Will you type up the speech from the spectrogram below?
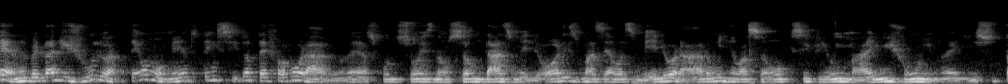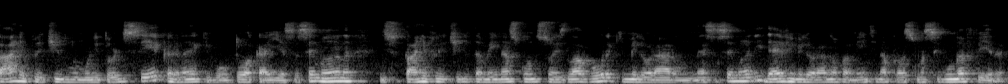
É, na verdade, julho até o momento tem sido até favorável, né? As condições não são das melhores, mas elas melhoraram em relação ao que se viu em maio e junho, né? E isso está refletido no monitor de seca, né? Que voltou a cair essa semana. Isso está refletido também nas condições de lavoura, que melhoraram nessa semana e devem melhorar novamente na próxima segunda-feira.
